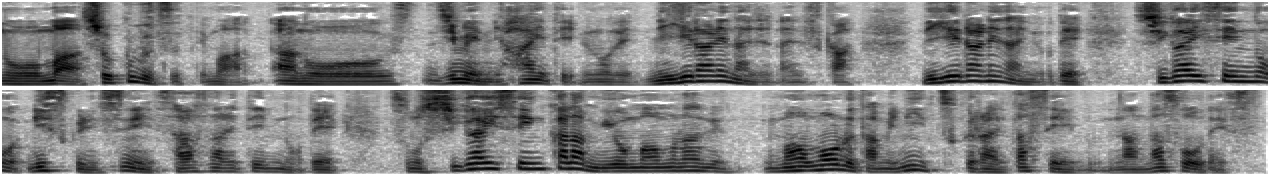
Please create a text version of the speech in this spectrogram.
のまあ植物ってまああの地面に生えているので逃げられないじゃないですか逃げられないので紫外線のリスクに常にさらされているのでその紫外線から身を守られ守るために作られた成分なんだそうです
